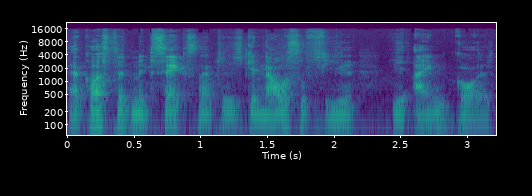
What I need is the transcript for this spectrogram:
er kostet mit 6 natürlich genauso viel wie ein Gold.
